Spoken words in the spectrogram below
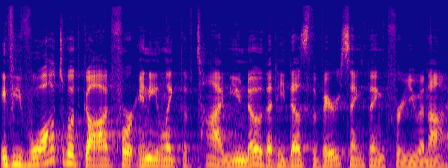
if you've walked with God for any length of time, you know that He does the very same thing for you and I.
